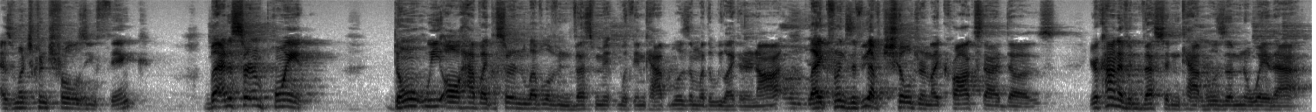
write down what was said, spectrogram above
as much control as you think. But at a certain point, don't we all have like a certain level of investment within capitalism, whether we like it or not? Oh, yeah. Like, for instance, if you have children like Krogstad does, you're kind of invested in capitalism in a way that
